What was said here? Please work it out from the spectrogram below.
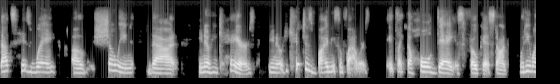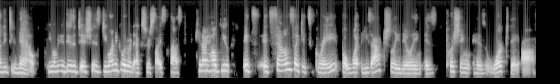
That's his way of showing that, you know, he cares you know, he can't just buy me some flowers. It's like the whole day is focused on what do you want to do now? You want me to do the dishes? Do you want to go to an exercise class? Can I help you? It's it sounds like it's great, but what he's actually doing is pushing his work day off.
